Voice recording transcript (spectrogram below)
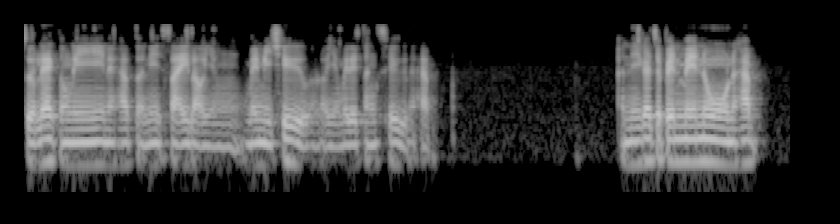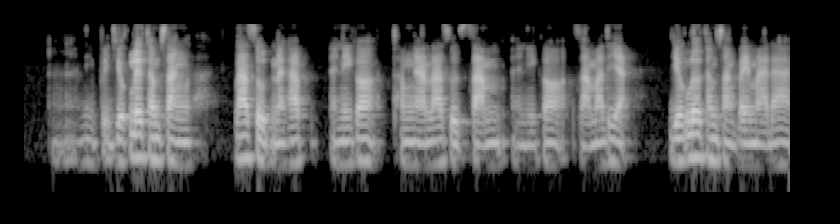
ส่วนแรกตรงนี้นะครับตอนนี้ไซต์เรายังไม่มีชื่อ เรายังไม่ได้ตั้งชื่อนะครับ อันนี้ก็จะเป็นเมนูนะครับอ่านี่เป็นยกเลิกคำสั่งล่าสุดนะครับ อันนี้ก็ทำงานล่าสุดซ้ำอันนี้ก็สามารถที่จะยกเลิกคำสั่งไปมาได้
